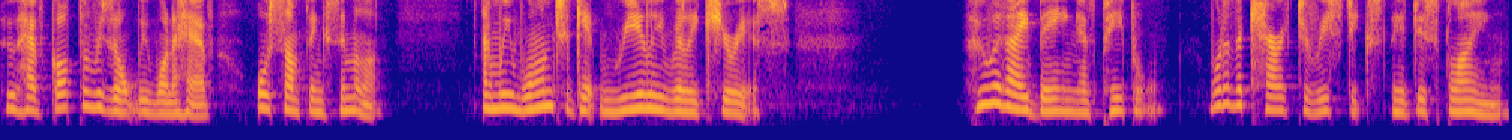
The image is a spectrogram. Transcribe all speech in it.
who have got the result we want to have or something similar. And we want to get really, really curious who are they being as people? What are the characteristics they're displaying?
